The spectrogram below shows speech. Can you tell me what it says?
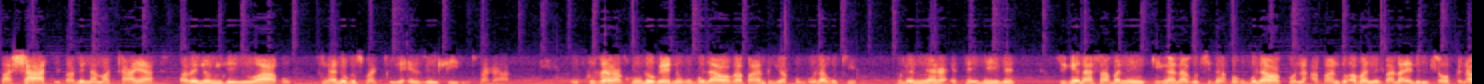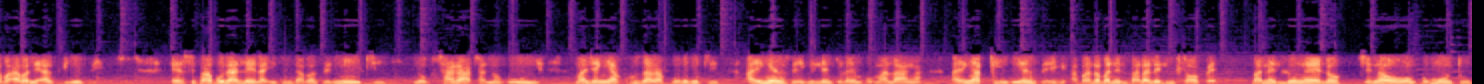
bashade babe namakhaya babe nomndeni wabo. Singalokhu sibagcine ezindlini msakazi ngikhuza kakhulu-ke nokubulawa kwabantu. Ngiyakhumbula ukuthi kule minyaka ephelile sike lasaba ney'nkinga la ukuthi lapho kubulawa khona abantu abanebala elimhlophe laba abane-albinism. Um sibabulalela izindaba zemithi nokuthakatha nokunye manje ngiyakhuza kakhulu ukuthi ayingenzeki le nto la empumalanga ayingaphindi yenzeke. Abantu abanelibala lelimhlophe banelungelo njengawo wonke umuntu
